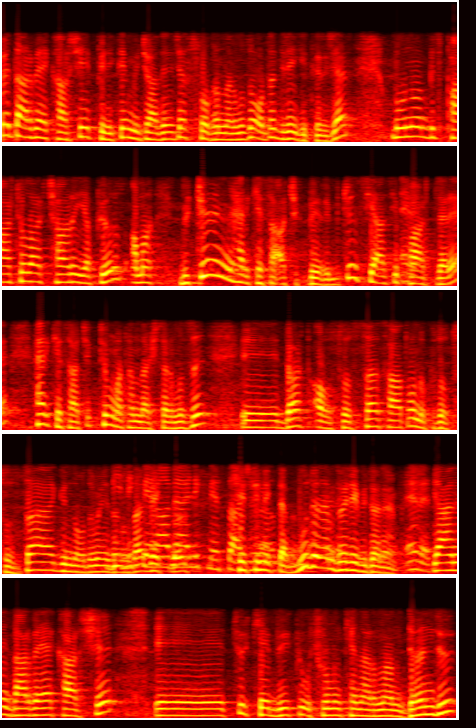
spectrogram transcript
ve darbeye karşı hep birlikte mücadele edeceğiz. Sloganlarımızı orada dile getireceğiz. Bunu biz parti olarak çağrı yapıyoruz ama bütün herkese açık bir, bütün siyasi Evet. partilere herkese açık tüm vatandaşlarımızı e, 4 Ağustos'ta saat 19.30'da Gündoğdu Meydanı'nda Birlik, bekliyoruz. beraberlik mesajları Kesinlikle. aslında. Bu dönem Evet. böyle bir dönem. Evet. Yani darbeye karşı e, Türkiye büyük bir uçurumun kenarından döndü.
